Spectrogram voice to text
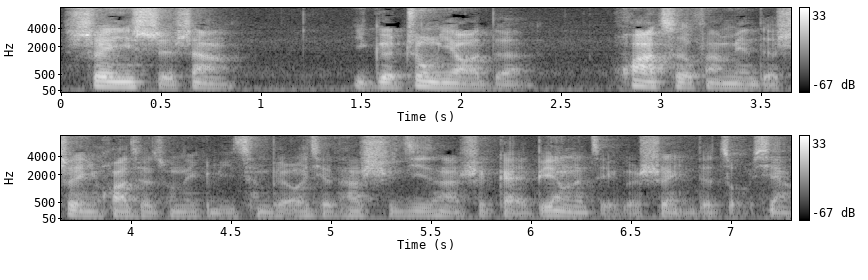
摄影史上一个重要的画册方面的摄影画册中的一个里程碑，而且它实际上是改变了这个摄影的走向。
